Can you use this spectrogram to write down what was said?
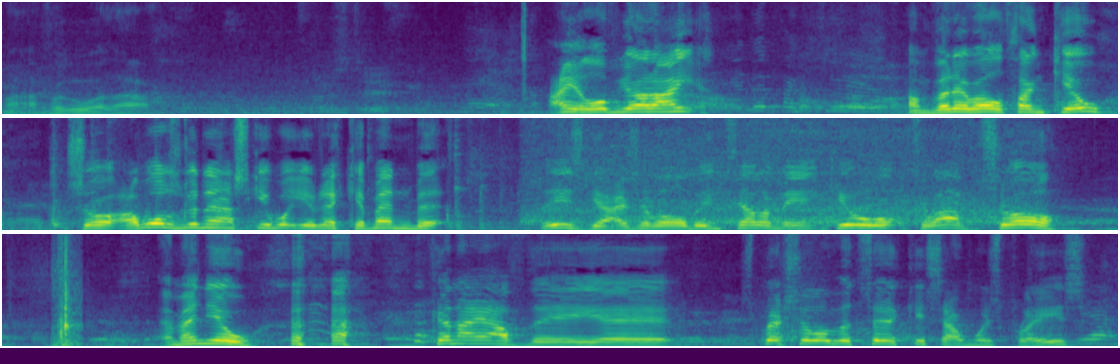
Might have a go at that. Hi, love, you alright? I'm very well, thank you. So I was going to ask you what you recommend, but these guys have all been telling me in queue what to have. So, a menu. can I have the uh, special of the turkey sandwich, please? Yeah.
